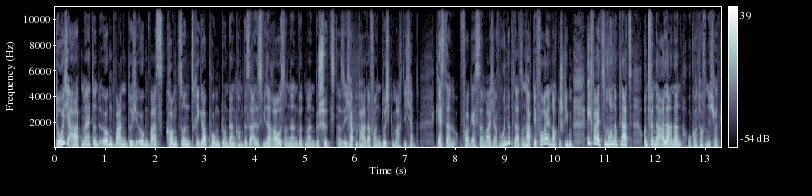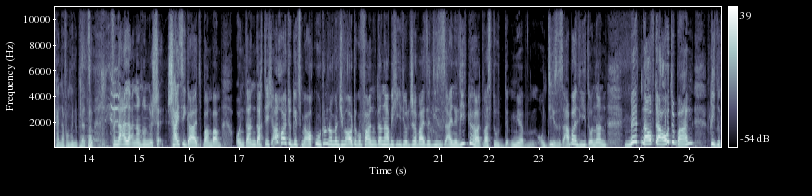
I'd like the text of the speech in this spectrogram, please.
durchatmet und irgendwann durch irgendwas kommt so ein Triggerpunkt und dann kommt das alles wieder raus und dann wird man beschützt. Also ich habe ein paar davon durchgemacht. Ich habe gestern, vorgestern war ich auf dem Hundeplatz und habe dir vorher noch geschrieben, ich war jetzt im Hundeplatz und finde alle anderen, oh Gott, hoffentlich hört keiner vom Hundeplatz zu, finde alle anderen Hunde sche scheißegal als Bam Bam. Und dann dachte ich, ach, heute geht's mir auch gut und dann bin ich im Auto gefahren und dann habe ich idiotischerweise dieses eine Lied gehört, was du mir und dieses Aber-Lied und dann mitten auf der Autobahn rief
